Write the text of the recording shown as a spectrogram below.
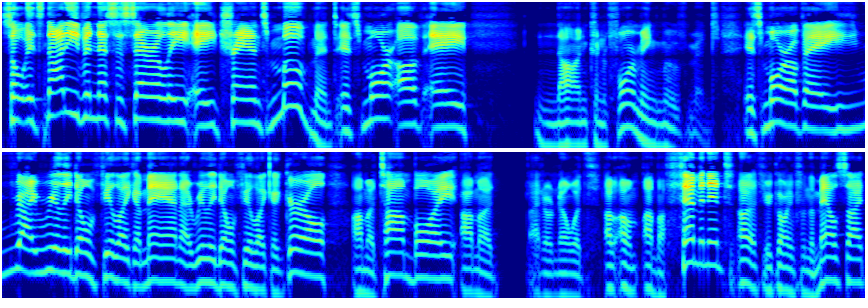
So it's not even necessarily a trans movement, it's more of a non-conforming movement. It's more of a I really don't feel like a man, I really don't feel like a girl. I'm a tomboy, I'm a I don't know what I'm, I'm a feminine uh, if you're going from the male side.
